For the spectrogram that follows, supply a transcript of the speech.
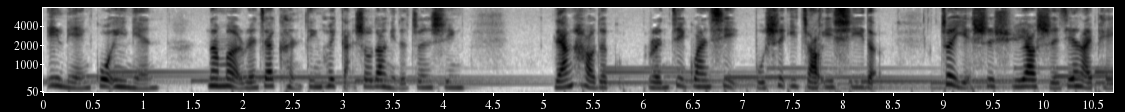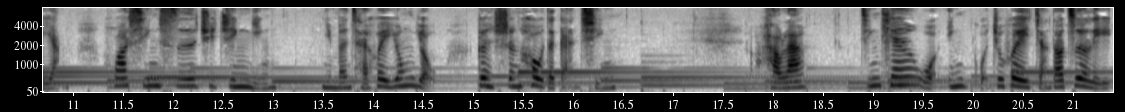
一年过一年，那么人家肯定会感受到你的真心。良好的人际关系不是一朝一夕的，这也是需要时间来培养，花心思去经营，你们才会拥有更深厚的感情。好啦。今天我应我就会讲到这里。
